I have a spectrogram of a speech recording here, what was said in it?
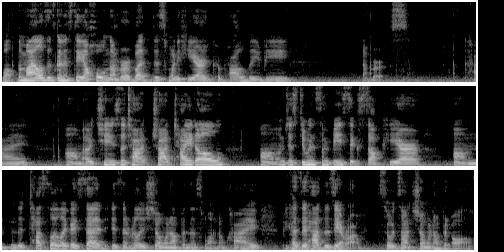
Well, the miles is gonna stay a whole number, but this one here could probably be numbers, okay? Um, I would change the chart, title. Um, I'm just doing some basic stuff here. Um, the Tesla, like I said, isn't really showing up in this one, okay? Because it had the zero, so it's not showing up at all.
